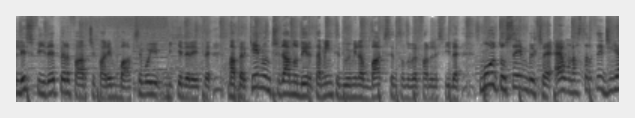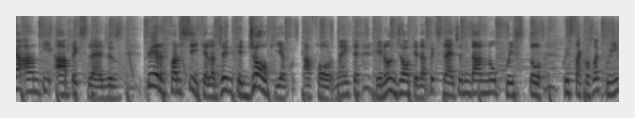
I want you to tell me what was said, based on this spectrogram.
le sfide per farci fare V-Bucks. E voi vi chiederete, ma perché non ci danno direttamente 2000 V-Bucks senza dover fare le sfide? Molto semplice, è una strategia anti-Apex Legends. Per far sì che la gente giochi a, a Fortnite e non giochi ad Apex Legends, danno questo, questa cosa qui,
